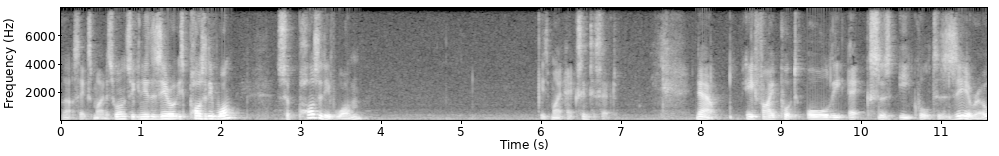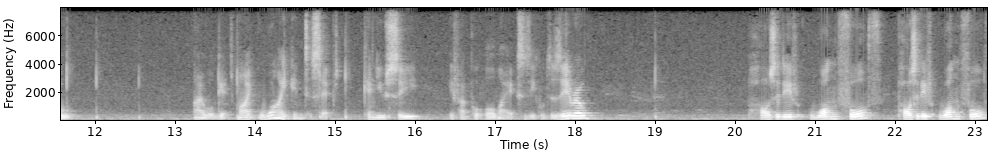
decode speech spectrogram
That's x minus 1. So you can either 0 is positive 1. So positive 1 is my x-intercept. Now, if I put all the x's equal to 0, I will get my y-intercept. Can you see if I put all my x's equal to 0? Positive 1 fourth. Positive 1 fourth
